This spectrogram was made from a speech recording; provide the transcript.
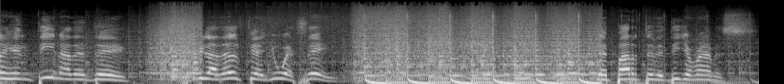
Argentina desde Filadelfia, USA. De parte de DJ Rames.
